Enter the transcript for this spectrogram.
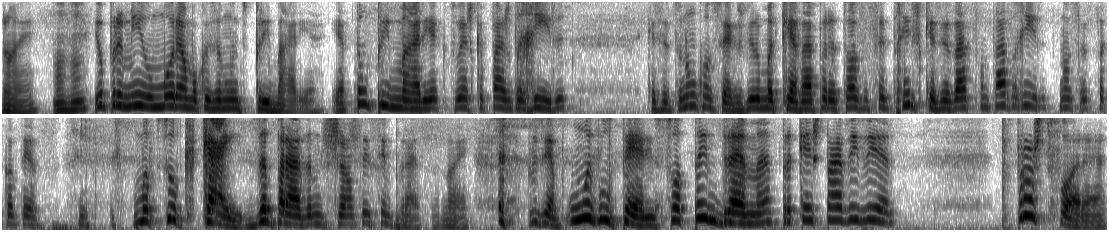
não é? Uhum. Eu, para mim, o humor é uma coisa muito primária. É tão primária que tu és capaz de rir. Quer dizer, tu não consegues ver uma queda aparatosa sem te rir, quer dizer, dá-te vontade de rir. Não sei se te acontece. Sim. Uma pessoa que cai desamparada no chão tem sempre graça, não é? Por exemplo, um adultério só tem drama para quem está a viver. Para os de fora,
